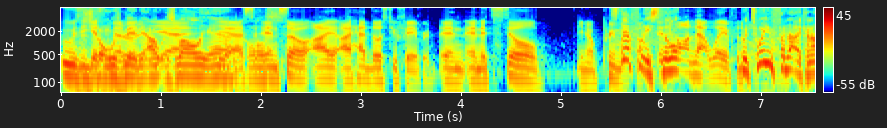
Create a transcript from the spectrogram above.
Uzi He's gets always better. made it out as well, yeah, of Yes, course. and so I, I had those two favored, and and it's still you know pretty It's much definitely gone, still it's up- gone that way for between most. Fnatic and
